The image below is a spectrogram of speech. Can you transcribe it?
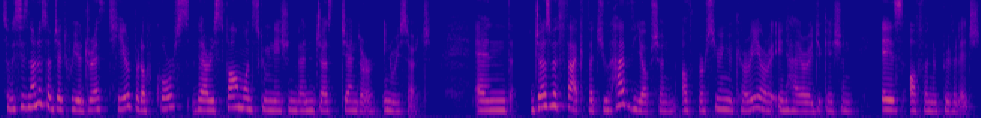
So this is not a subject we addressed here, but of course there is far more discrimination than just gender in research. And just the fact that you have the option of pursuing a career in higher education is often a privilege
